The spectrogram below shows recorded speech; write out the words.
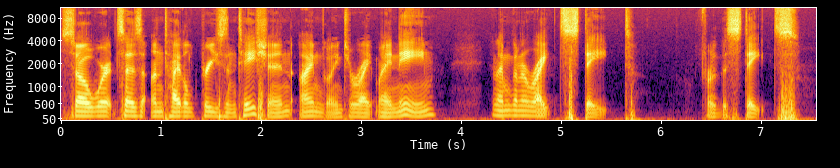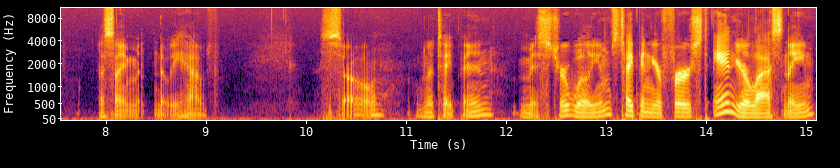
So where it says untitled presentation, I'm going to write my name and I'm going to write state for the states assignment that we have. So I'm going to type in Mr. Williams. Type in your first and your last name.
